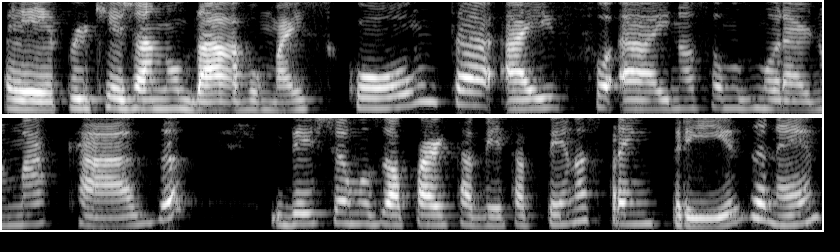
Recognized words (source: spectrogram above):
é, porque já não davam mais conta, aí, aí nós fomos morar numa casa e deixamos o apartamento apenas para a empresa, né?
